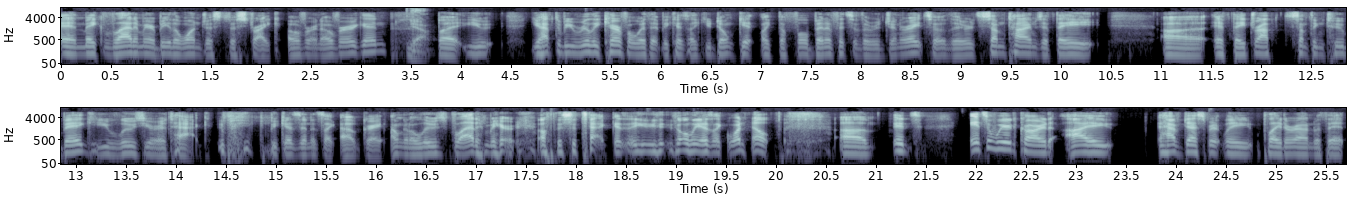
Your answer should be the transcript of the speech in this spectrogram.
and make Vladimir be the one just to strike over and over again. Yeah. But you you have to be really careful with it because like you don't get like the full benefits of the regenerate. So there's sometimes if they uh, if they drop something too big, you lose your attack because then it's like, oh great, I'm gonna lose Vladimir off this attack because he only has like one health. Um, it's it's a weird card. I have desperately played around with it.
